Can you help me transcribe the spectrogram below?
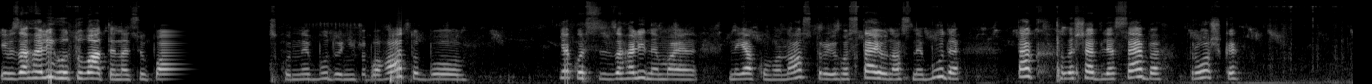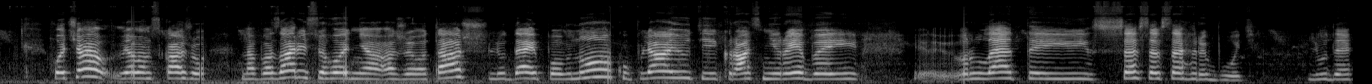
І взагалі готувати на цю паску не буду нічого багато, бо якось взагалі немає ніякого настрою. Гостей у нас не буде. Так, лише для себе трошки. Хоча, я вам скажу, на базарі сьогодні ажіотаж, людей повно, купляють і красні риби, і е, рулети, і все-все-все грибуть. Люди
